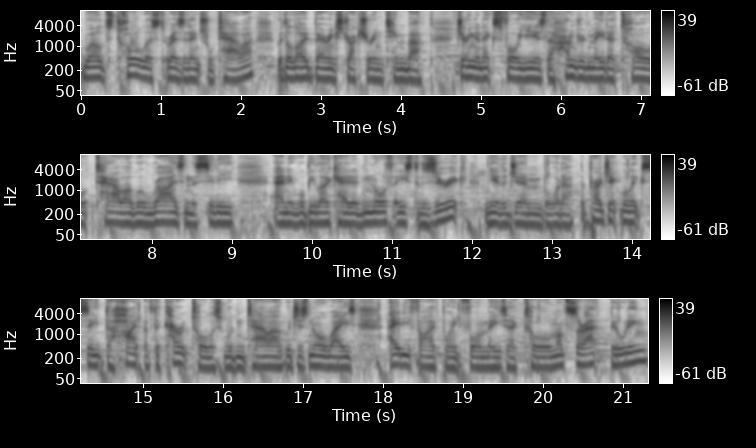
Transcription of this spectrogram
world's tallest residential tower with a load bearing structure in timber. During the next four years, the 100 metre tall tower will rise in the city and it will be located northeast of Zurich near the German border. The project will exceed the height of the current tallest wooden tower, which is Norway's 85.4 metre tall Mjøstårnet building,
